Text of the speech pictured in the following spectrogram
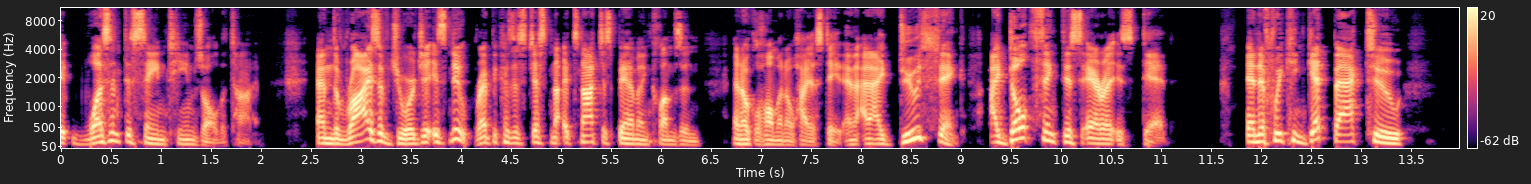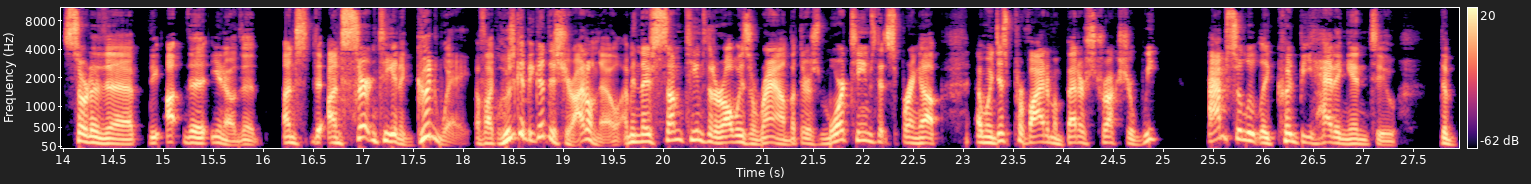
it wasn't the same teams all the time. And the rise of Georgia is new, right? Because it's just not it's not just Bama and Clemson and Oklahoma and Ohio State. And, and I do think I don't think this era is dead. And if we can get back to sort of the the uh, the you know the un- the uncertainty in a good way of like who's going to be good this year. I don't know. I mean, there's some teams that are always around, but there's more teams that spring up, and we just provide them a better structure. We absolutely could be heading into the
